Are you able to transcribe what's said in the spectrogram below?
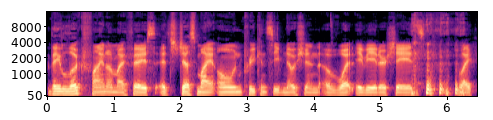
they look fine on my face. It's just my own preconceived notion of what aviator shades like.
